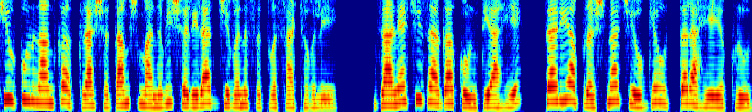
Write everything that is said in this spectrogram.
क्यू पूर्णांक अकरा शतांश मानवी शरीरात जीवनसत्व साठवले. जाण्याची जागा कोणती आहे? तर या प्रश्नाचे योग्य उत्तर आहे यकृत.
